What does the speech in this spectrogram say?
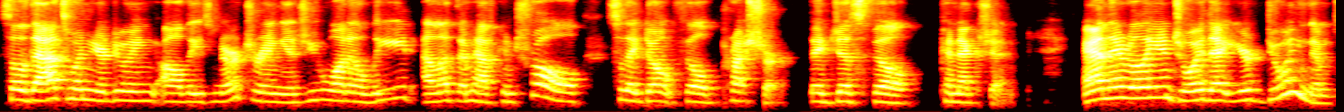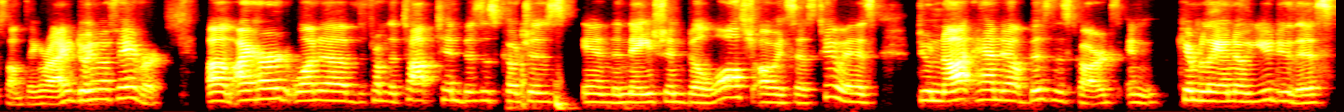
so that's when you're doing all these nurturing is you want to lead and let them have control so they don't feel pressure. They just feel connection. And they really enjoy that you're doing them something right? Doing them a favor. Um, i heard one of from the top 10 business coaches in the nation bill walsh always says too is do not hand out business cards and kimberly i know you do this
